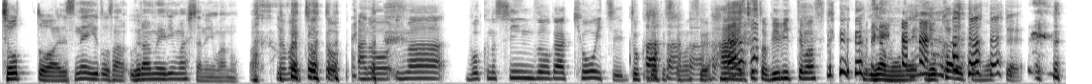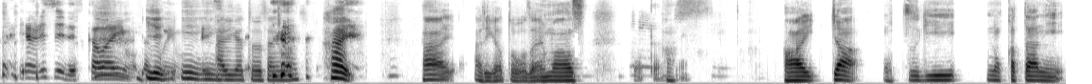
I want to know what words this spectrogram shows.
ちょっとあれですね、ゆとさん、裏目入りましたね、今の。やばい、ちょっと、あの、今、僕の心臓が今日一ドクドクしてます。はい、ちょっとビビってます。いや、もうね、良かれと思って。いや、嬉しいです。可愛いもん。かっこいえいいもん。うんうん嬉しいありがとうございます。はい。はい、ありがとうございます。だったんですねはい、じゃあ、お次の方に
